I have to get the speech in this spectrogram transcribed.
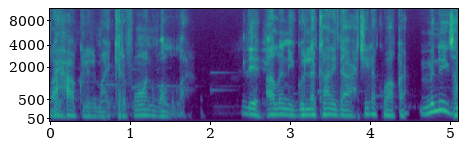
راح آكل الميكروفون والله. ليش؟ ألن يقول لك أنا دا أحكي لك واقع. من صح.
